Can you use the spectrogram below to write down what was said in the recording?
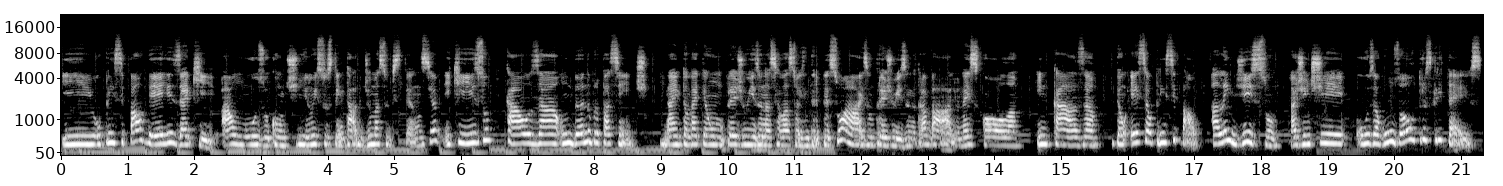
E o principal deles é que há um uso contínuo e sustentado de uma substância e que isso causa um dano para o paciente. Né? Então, vai ter um prejuízo nas relações interpessoais, um prejuízo no trabalho, na escola, em casa. Então, esse é o principal. Além disso, a gente usa alguns outros critérios,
